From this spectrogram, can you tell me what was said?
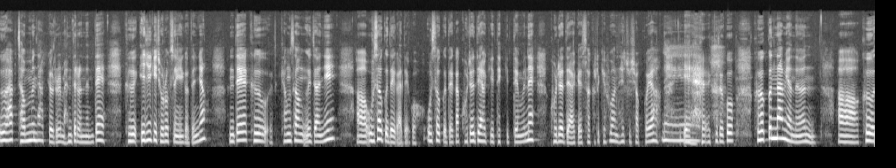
의학 전문 학교를 만들었는데 그 일기 졸업생이거든요. 근데 그 경성 의전이 어, 우석 의대가 되고 우석 의대가 고려대학이 됐기 때문에 고려대학에서 그렇게 후원해 주셨고요. 네. 예. 그리고 그거 끝나면은 어, 그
